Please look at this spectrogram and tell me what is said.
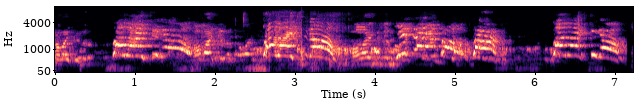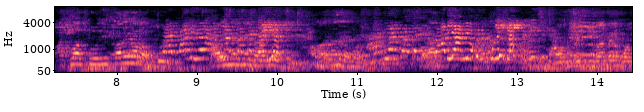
সবাই ছিল সবাই ছিল সবাই ছিল সবাই ছিল সবাই ছিল সবাই ছিল হ্যাঁ, পালিয়ে গেল। আমি আপনার কাছে দাঁড়িয়ে আছি। আমি আপনার কাছে দাঁড়িয়ে আমি ওখানে পুলিশ ডাকতে দিয়েছিলাম। পুলিশের ফোর্স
